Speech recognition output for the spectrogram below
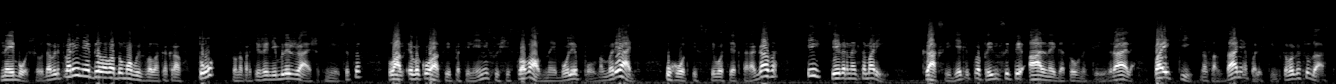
Наибольшее удовлетворение Белого дома вызвало как раз то, что на протяжении ближайших месяцев план эвакуации поселений существовал в наиболее полном варианте уход из всего сектора Газа и Северной Самарии, как свидетельство принципиальной готовности Израиля пойти на создание палестинского государства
